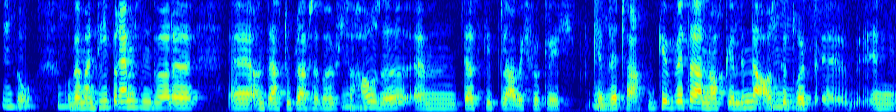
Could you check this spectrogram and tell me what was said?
Mhm. So. Mhm. Und wenn man die bremsen würde äh, und sagt, du bleibst aber hübsch zu. Hause, ähm, das gibt, glaube ich, wirklich Gewitter. Gewitter noch gelinde ausgedrückt äh, in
